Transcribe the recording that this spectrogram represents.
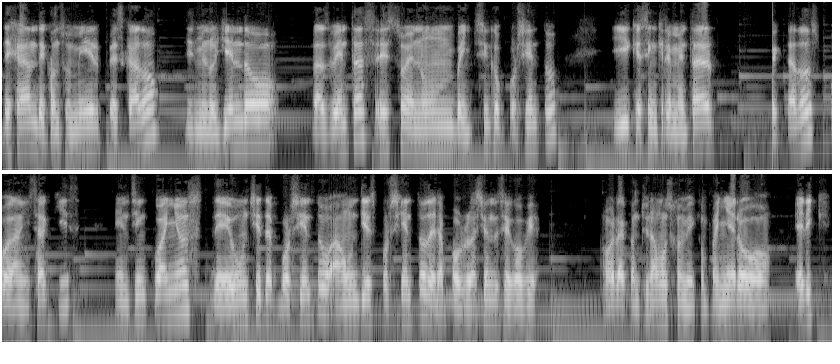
dejaron de consumir pescado, disminuyendo las ventas, esto en un 25%, y que se incrementaron afectados por anisakis en 5 años de un 7% a un 10% de la población de Segovia. Ahora continuamos con mi compañero Eric.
